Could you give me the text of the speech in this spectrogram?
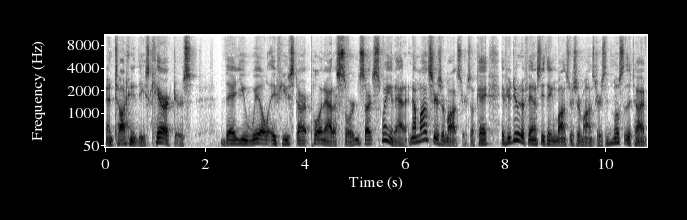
and talking to these characters than you will if you start pulling out a sword and start swinging at it. Now, monsters are monsters, okay? If you're doing a fantasy thing, monsters are monsters, and most of the time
